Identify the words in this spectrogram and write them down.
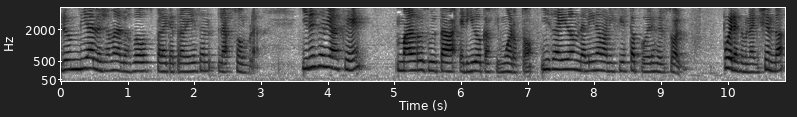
pero un día los llaman a los dos para que atraviesen la sombra. Y en ese viaje, Mal resulta herido casi muerto, y es ahí donde Alina manifiesta poderes del sol, poderes de una leyenda,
